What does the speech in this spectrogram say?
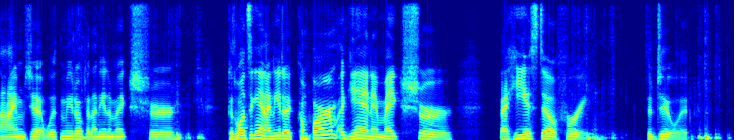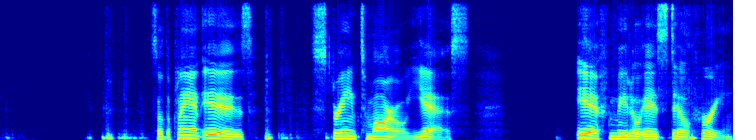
times yet with Mito because I need to make sure. Because once again, I need to confirm again and make sure that he is still free to do it. So the plan is stream tomorrow, yes. If Mito is still free.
